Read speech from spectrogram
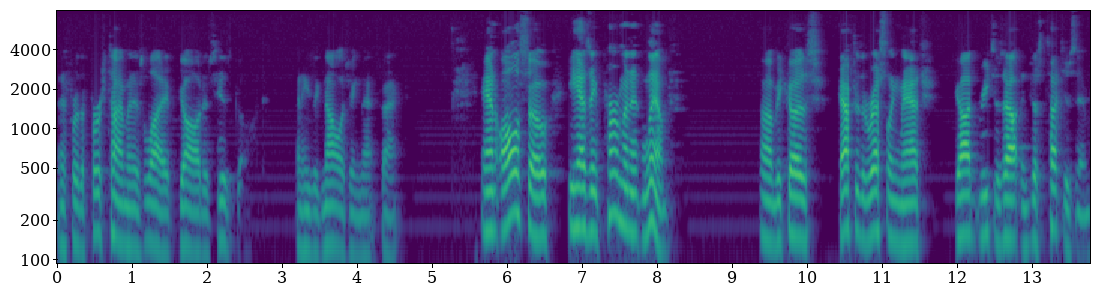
And for the first time in his life, God is his God. And he's acknowledging that fact. And also, he has a permanent limp uh, because after the wrestling match, God reaches out and just touches him,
